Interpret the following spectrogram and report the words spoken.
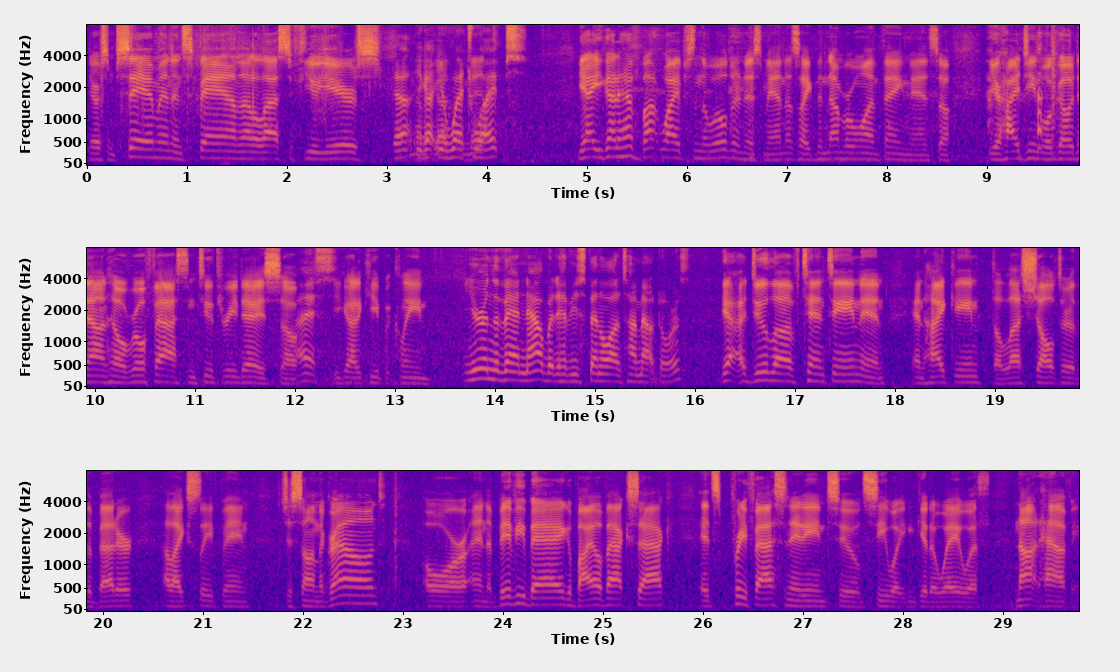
there's some salmon and spam that'll last a few years. Yeah, you then got your the wet wipes. Yeah, you got to have butt wipes in the wilderness, man. That's like the number one thing, man. So your hygiene will go downhill real fast in two, three days. So Nice. you got to keep it clean. You're in the van now, but have you spent a lot of time outdoors? Yeah, I do love tenting and, and hiking. The less shelter, the better. I like sleeping just on the ground or in a bivy bag, a bivouac sack. It's pretty fascinating to see what you can get away with not having.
